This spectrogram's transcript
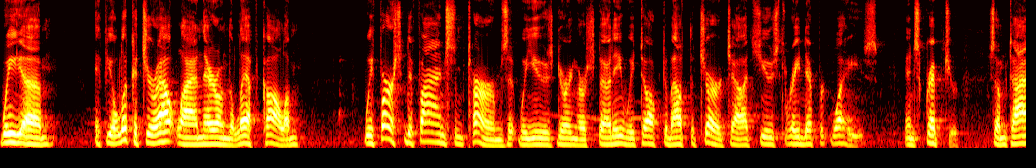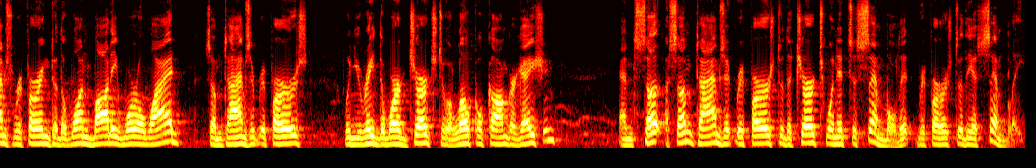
We, um, if you'll look at your outline there on the left column, we first defined some terms that we used during our study. We talked about the church, how it's used three different ways in Scripture, sometimes referring to the one body worldwide, sometimes it refers, when you read the word church, to a local congregation, and so, sometimes it refers to the church when it's assembled, it refers to the assembly.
